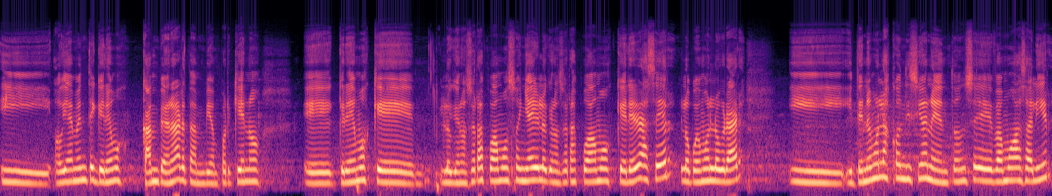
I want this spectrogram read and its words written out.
y obviamente queremos campeonar también. ¿Por qué no? Eh, creemos que lo que nosotras podamos soñar y lo que nosotras podamos querer hacer, lo podemos lograr y, y tenemos las condiciones. Entonces vamos a salir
